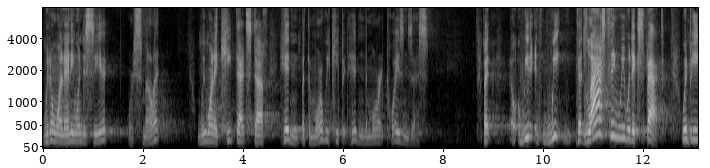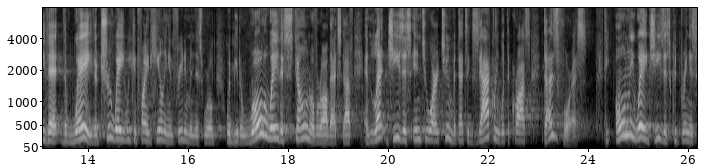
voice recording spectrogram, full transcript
We don't want anyone to see it or smell it. We want to keep that stuff hidden, but the more we keep it hidden, the more it poisons us. But uh, we, we, the last thing we would expect would be that the way, the true way we could find healing and freedom in this world would be to roll away the stone over all that stuff and let Jesus into our tomb. But that's exactly what the cross does for us. The only way Jesus could bring us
